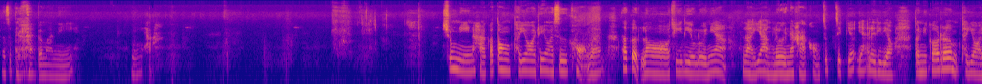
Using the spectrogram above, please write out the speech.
ก็จะเป็นลายประมาณนี้ นี่ค่ะ ช่วงนี้นะคะก็ต้องทยอยทยอยซื้อของแล้วถ้าเกิดรอทีเดียวเลยเนี่ยหลายอย่างเลยนะคะของจุกจิกเยอะแยะเลยทีเดียว ตอนนี้ก็เริ่มทยอย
